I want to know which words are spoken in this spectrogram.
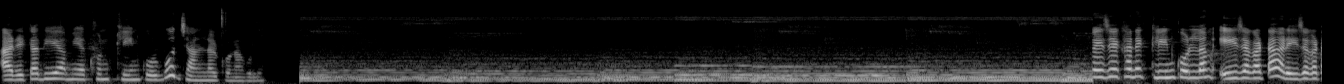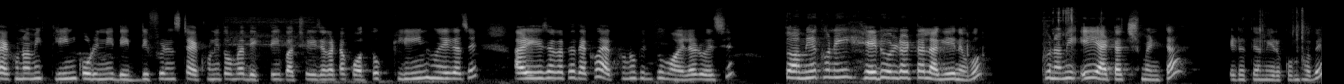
আর এটা দিয়ে আমি এখন ক্লিন করব জানলার কোনাগুলো। এই যে এখানে ক্লিন করলাম, এই জায়গাটা আর এই জায়গাটা এখনও আমি ক্লিন করিনি। ডিফারেন্সটা এখনই তোমরা দেখতেই পাচ্ছ। এই জায়গাটা কত ক্লিন হয়ে গেছে। আর এই জায়গাটা দেখো, এখনও কিন্তু ময়লা রয়েছে। তো আমি এখন এই হেড হোল্ডারটা লাগিয়ে নেব। এখন আমি এই অ্যাটাচমেন্টটা এটাতে আমি এরকম ভাবে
